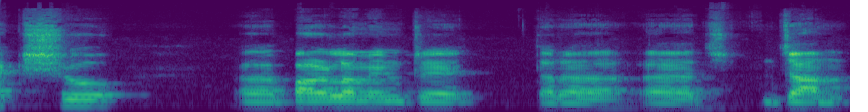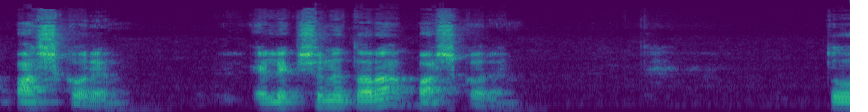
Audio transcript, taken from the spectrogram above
১০০ আ পার্লামেন্টে তারা যান, পাস করেন। ইলেকশনে তারা পাস করেন। তো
